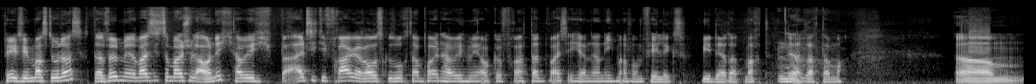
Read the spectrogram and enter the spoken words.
Felix, wie machst du das? Das wird mir, weiß ich zum Beispiel auch nicht. Habe ich, als ich die Frage rausgesucht habe heute, habe ich mir auch gefragt, das weiß ich ja noch nicht mal vom Felix, wie der das macht. Ja. Dann sag doch mal. Ähm,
